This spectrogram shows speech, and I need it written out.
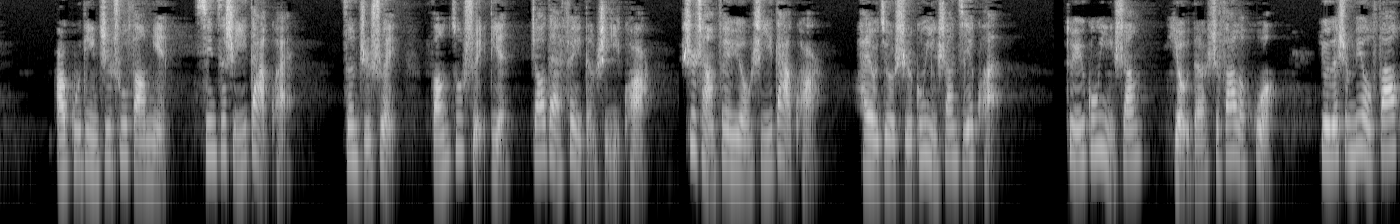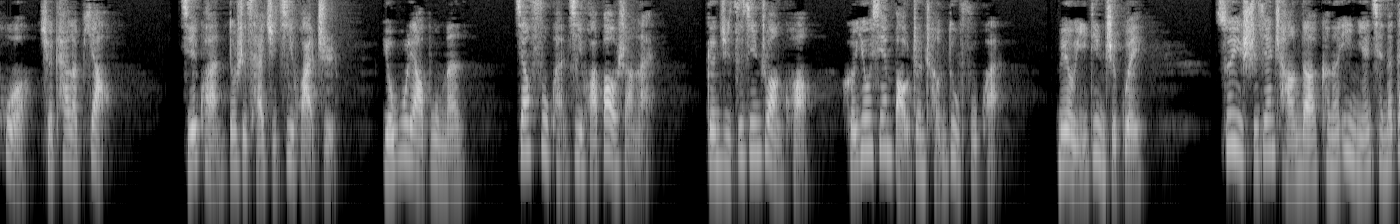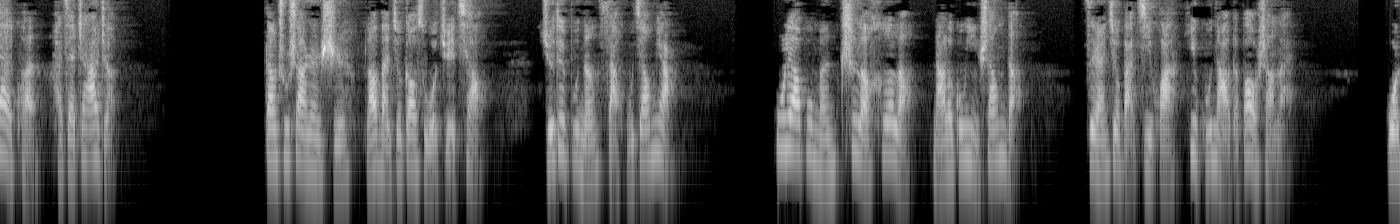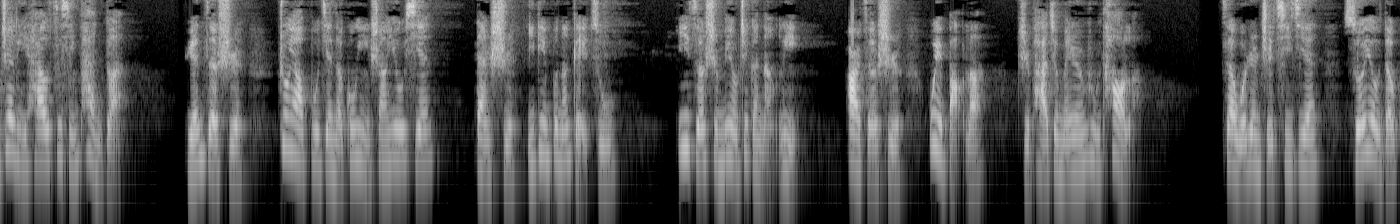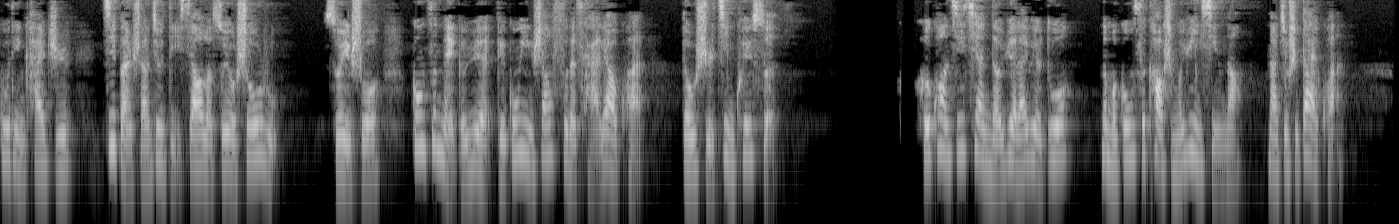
而固定支出方面，薪资是一大块，增值税。房租、水电、招待费等是一块儿，市场费用是一大块儿，还有就是供应商结款。对于供应商，有的是发了货，有的是没有发货却开了票。结款都是采取计划制，由物料部门将付款计划报上来，根据资金状况和优先保证程度付款，没有一定之规。所以时间长的，可能一年前的贷款还在扎着。当初上任时，老板就告诉我诀窍。绝对不能撒胡椒面儿。物料部门吃了喝了，拿了供应商的，自然就把计划一股脑的报上来。我这里还要自行判断，原则是重要部件的供应商优先，但是一定不能给足。一则是没有这个能力，二则是喂饱了，只怕就没人入套了。在我任职期间，所有的固定开支基本上就抵消了所有收入，所以说工资每个月给供应商付的材料款。都是净亏损，何况积欠的越来越多，那么公司靠什么运行呢？那就是贷款。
